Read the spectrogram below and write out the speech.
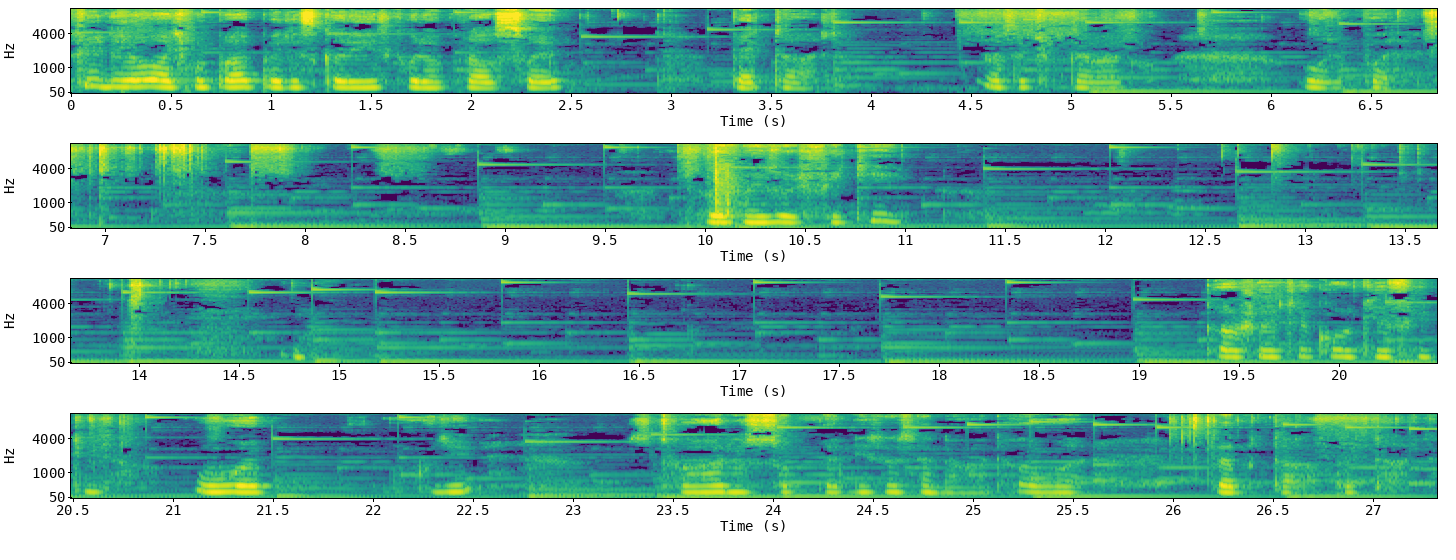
Znači ljudi, ovaj papir iskoristiti kada napravili svoj petard. Ostat ćemo ga ovako ovdje pored. Sada smo izvući fitilj. Kao što vidite koliki je fitilj. Ovo je budi stvarno super, nisam se nadala. Ovo je prebutala petarda.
